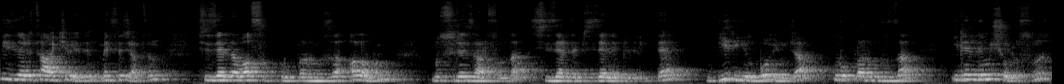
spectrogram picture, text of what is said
Bizleri takip edin, mesaj atın. Sizleri de WhatsApp gruplarımıza alalım. Bu süre zarfında sizler de bizlerle birlikte bir yıl boyunca gruplarımızda ilerlemiş olursunuz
